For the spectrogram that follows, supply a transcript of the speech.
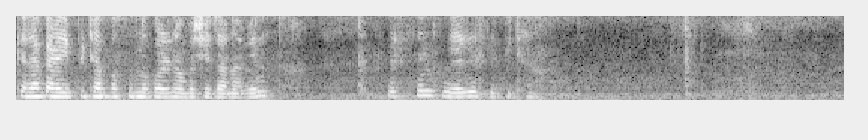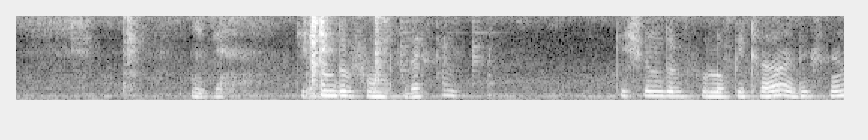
কারা কারা এই পিঠা পছন্দ করেন অবশ্যই জানাবেন। দেখছেন, হয়ে গেছে পিঠা। এই যে, কি সুন্দর ফুলছে দেখছেন? কি সুন্দর ফুলো পিঠা দেখছেন?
